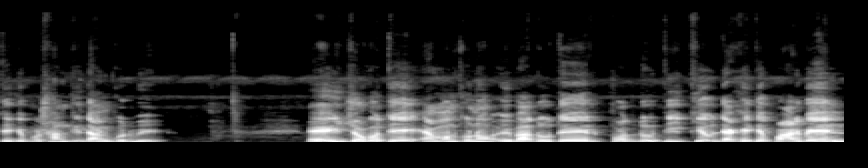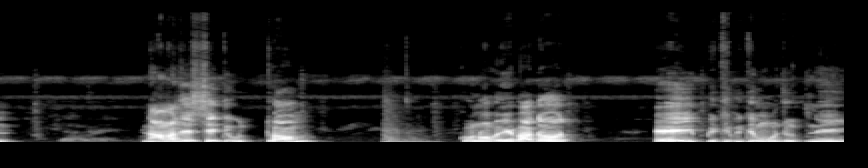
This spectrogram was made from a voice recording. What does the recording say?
থেকে প্রশান্তি দান করবে। এই জগতে এমন কোনো ইবাদতের পদ্ধতি কেউ দেখাইতে পারবেন? নামাজের চেয়ে উত্তম কোনো এবাদত এই পৃথিবীতে মজুদ নেই।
